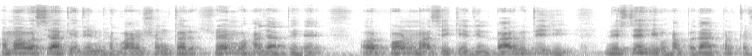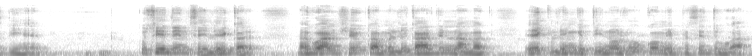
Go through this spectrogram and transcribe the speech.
अमावस्या के दिन भगवान शंकर स्वयं वहाँ जाते हैं और पौर्णमासी के दिन पार्वती जी निश्चय ही वहाँ पदार्पण करती हैं। उसी दिन से लेकर भगवान शिव का मल्लिकार्जुन नामक एक लिंग तीनों लोकों में प्रसिद्ध हुआ।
